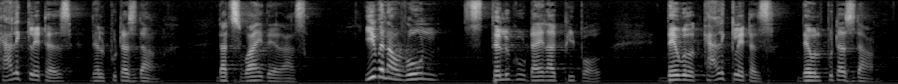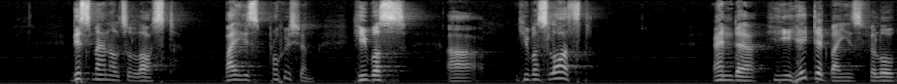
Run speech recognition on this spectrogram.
calculate us, they will put us down. That's why they ask. even our own Telugu dialogue people, they will calculate us, they will put us down. This man also lost. By his profession, he was, uh, he was lost. And uh, he hated by his fellow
